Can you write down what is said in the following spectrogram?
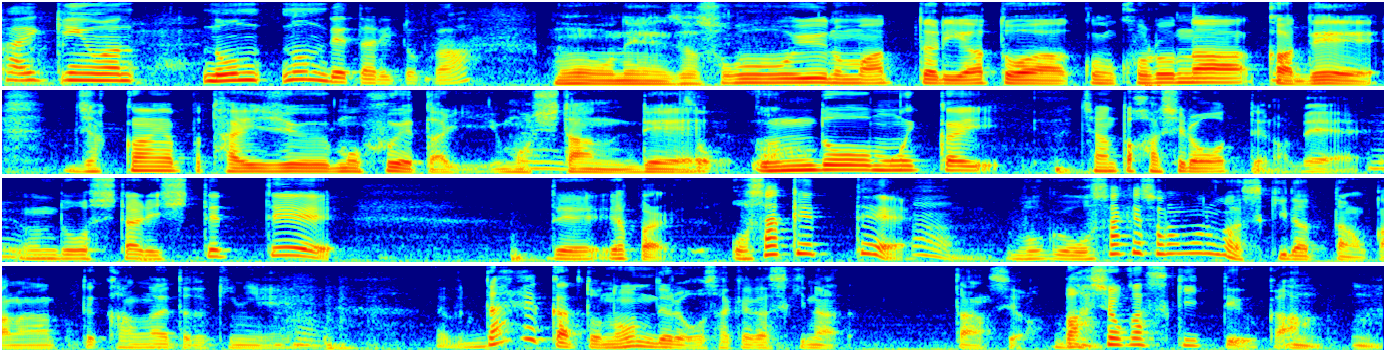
最近は飲ん飲んでたりとか？もうねじゃあそういうのもあったりあとはこのコロナ禍で若干やっぱ体重も増えたりもしたんで、そっか。運動をもう一回ちゃんと走ろうっていうので、うん。運動したりしててでやっぱりお酒って、僕お酒そのものが好きだったのかなって考えた時に、誰かと飲んでるお酒が好きだったんですよ。場所が好きっていうか、うんうんうん。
